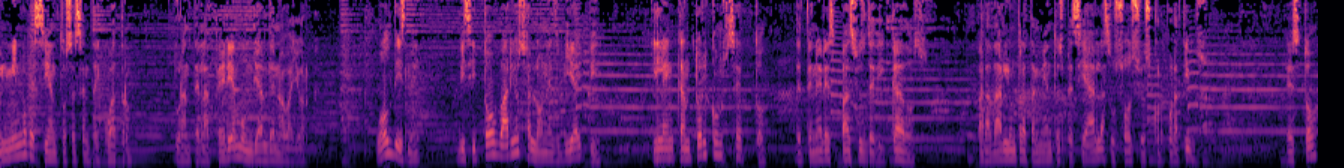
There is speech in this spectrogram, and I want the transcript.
En 1964, durante la Feria Mundial de Nueva York, Walt Disney visitó varios salones VIP y le encantó el concepto de tener espacios dedicados para darle un tratamiento especial a sus socios corporativos. Esto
